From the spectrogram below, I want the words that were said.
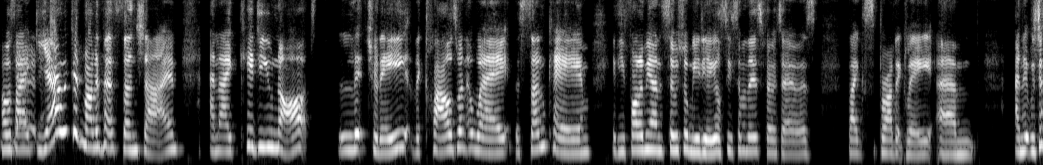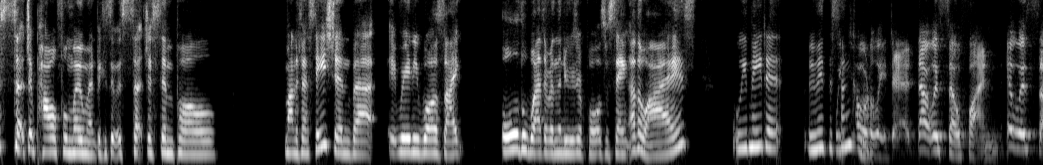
I was like yeah we could manifest sunshine. And i kid you not literally the clouds went away the sun came. If you follow me on social media you'll see some of those photos like sporadically. Um and it was just such a powerful moment because it was such a simple manifestation but it really was like all the weather and the news reports were saying otherwise we made it we made the We sun up. totally did. That was so fun. It was so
